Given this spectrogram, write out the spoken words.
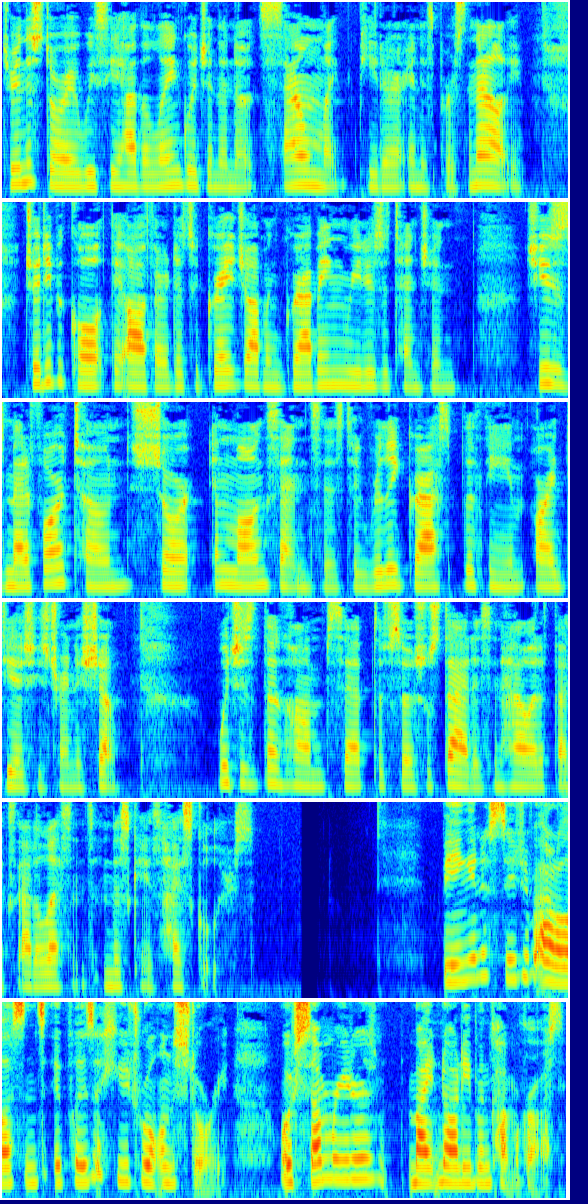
During the story, we see how the language in the notes sound like Peter and his personality. Jodi Picoult, the author, does a great job in grabbing readers' attention. She uses metaphor, tone, short and long sentences to really grasp the theme or idea she's trying to show, which is the concept of social status and how it affects adolescents, in this case, high schoolers. Being in a stage of adolescence, it plays a huge role in the story, which some readers might not even come across.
